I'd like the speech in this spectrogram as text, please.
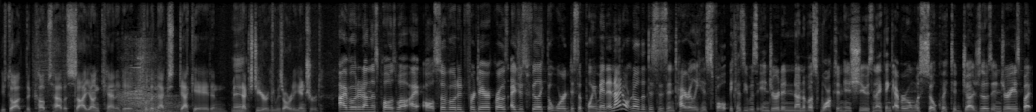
you thought the Cubs have a Cy Young candidate for the next decade, and Man. next year he was already injured. I voted on this poll as well. I also voted for Derrick Rose. I just feel like the word disappointment, and I don't know that this is entirely his fault because he was injured and none of us walked in his shoes. And I think everyone was so quick to judge those injuries. But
